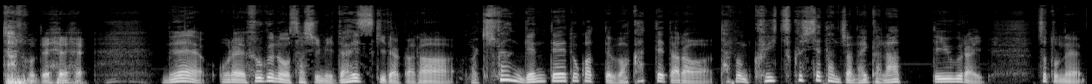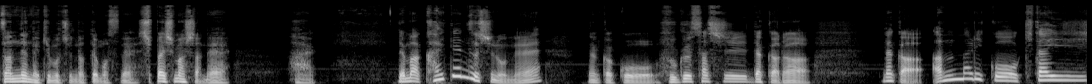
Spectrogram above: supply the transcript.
たのでねえ俺、フグの刺身大好きだから、まあ、期間限定とかって分かってたら、多分食い尽くしてたんじゃないかなっていうぐらい、ちょっとね、残念な気持ちになってますね。失敗しましたね。はい。で、まあ、回転寿司のね、なんかこう、ふぐ刺しだから、なんか、あんまりこう、期待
